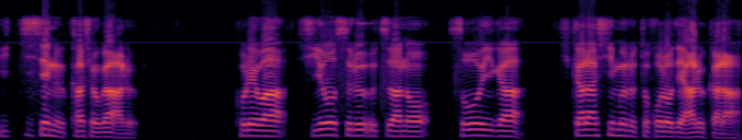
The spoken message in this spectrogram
一致せぬ箇所がある。これは使用する器の相違が光らしむるところであるから、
